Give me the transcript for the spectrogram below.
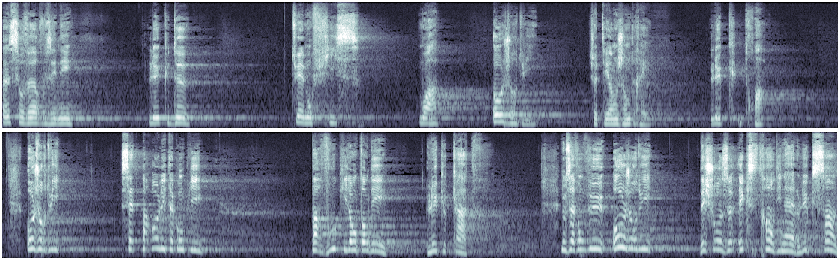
un sauveur vous est né. Luc 2. Tu es mon fils. Moi, aujourd'hui, je t'ai engendré. Luc 3. Aujourd'hui, cette parole est accomplie par vous qui l'entendez. Luc 4. Nous avons vu aujourd'hui des choses extraordinaires. Luc 5.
